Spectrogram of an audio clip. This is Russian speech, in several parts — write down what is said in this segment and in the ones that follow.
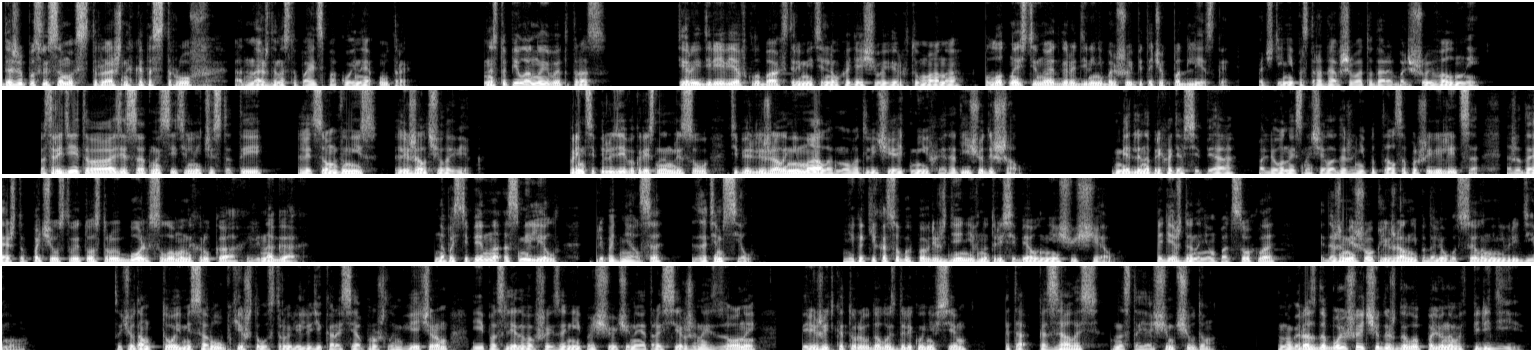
Даже после самых страшных катастроф однажды наступает спокойное утро. Наступило оно и в этот раз. Серые деревья в клубах стремительно уходящего вверх тумана плотной стеной отгородили небольшой пятачок подлеска, почти не пострадавшего от удара большой волны. Посреди этого оазиса относительной чистоты, лицом вниз, лежал человек. В принципе, людей в окрестном лесу теперь лежало немало, но в отличие от них этот еще дышал. Медленно приходя в себя, Паленый сначала даже не пытался пошевелиться, ожидая, что почувствует острую боль в сломанных руках или ногах. Но постепенно осмелел, приподнялся, затем сел. Никаких особых повреждений внутри себя он не ощущал. Одежда на нем подсохла, и даже мешок лежал неподалеку целым и невредимым. С учетом той мясорубки, что устроили люди карася прошлым вечером и последовавшей за ней пощечиной от рассерженной зоны, пережить которую удалось далеко не всем, это казалось настоящим чудом. Но гораздо большее чудо ждало Паленова впереди.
